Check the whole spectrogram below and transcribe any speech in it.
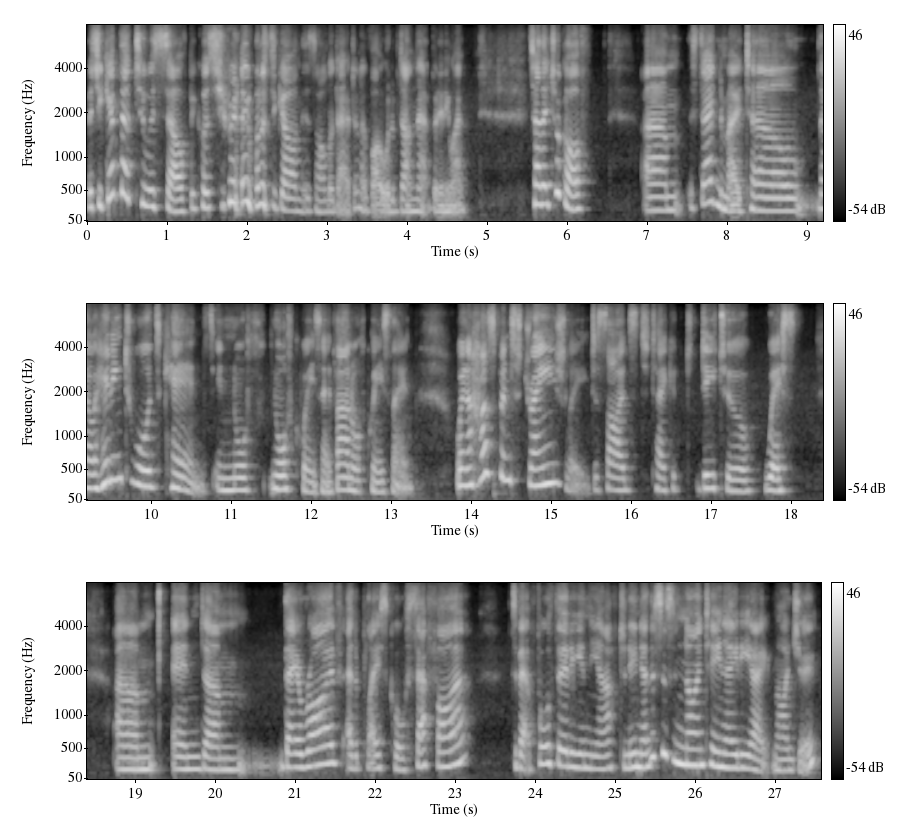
but she kept that to herself because she really wanted to go on this holiday. I don't know if I would have done that, but anyway. So they took off, um, stayed in a motel. They were heading towards Cairns in North North Queensland, far North Queensland, when a husband strangely decides to take a detour west um, and um, they arrive at a place called Sapphire. It's about 4.30 in the afternoon. Now, this is in 1988, mind you. Mm.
